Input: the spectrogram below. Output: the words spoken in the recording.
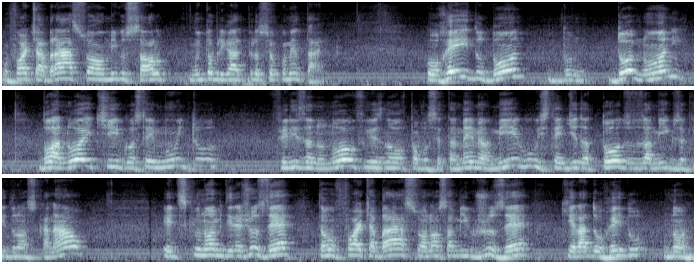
Um forte abraço ao amigo Saulo, muito obrigado pelo seu comentário. O rei do Don, do, Donone, boa noite, gostei muito. Feliz ano novo, feliz ano novo para você também, meu amigo, estendido a todos os amigos aqui do nosso canal. Ele disse que o nome dele é José, então um forte abraço ao nosso amigo José, que é lá do rei do nome.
